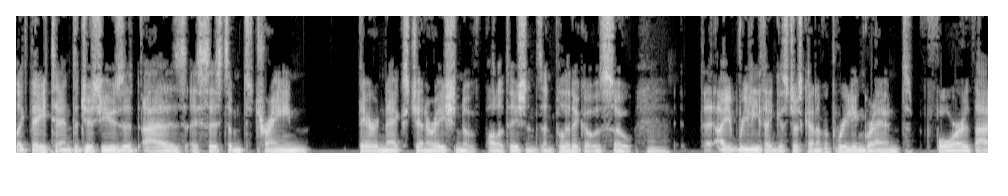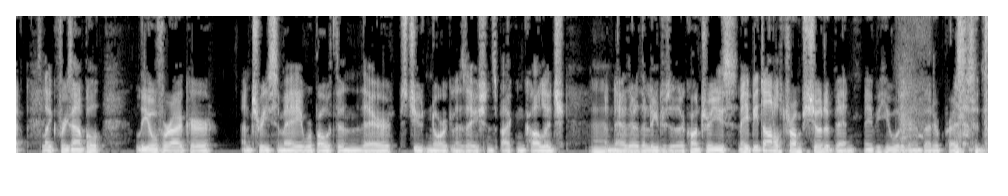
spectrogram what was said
like they tend to just use it as a system to train their next generation of politicians and politicos so Hmm. I really think it's just kind of a breeding ground for that. Like for example leo varadkar and Theresa May were both in their student organizations back in college, Mm. and now they're the leaders of their countries. Maybe Donald Trump should have been. Maybe he would have been a better president.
